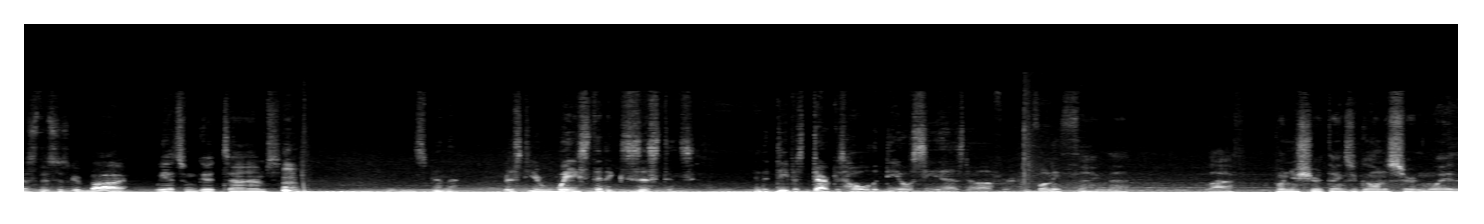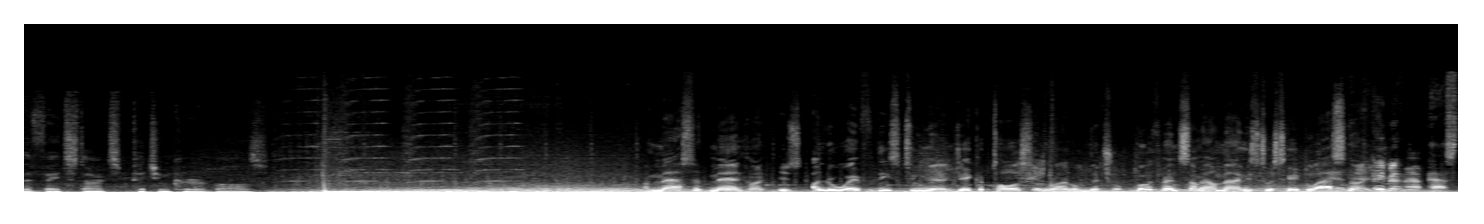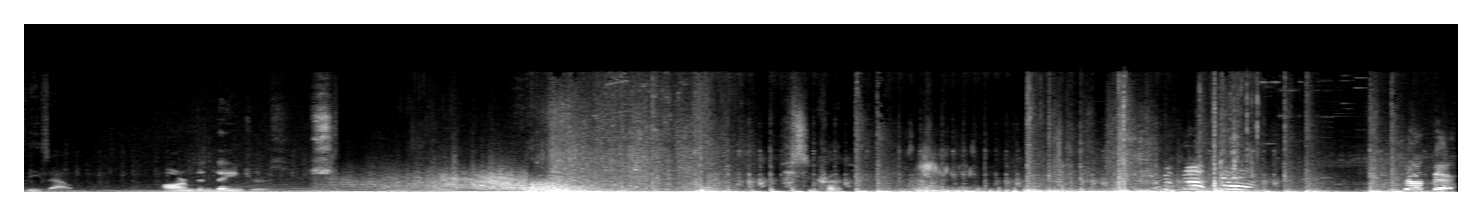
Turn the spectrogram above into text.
guess this is goodbye. We had some good times. Hmm. Spend the rest of your wasted existence in the deepest, darkest hole the DOC has to offer. Funny thing, that life. When you're sure things are going a certain way, the fate starts pitching curveballs. A massive manhunt is underway for these two men, Jacob Tullis and Ronald Mitchell. Both men somehow managed to escape last night. Hey, man. Pass these out. Armed and dangerous. That's incredible. He's out there?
